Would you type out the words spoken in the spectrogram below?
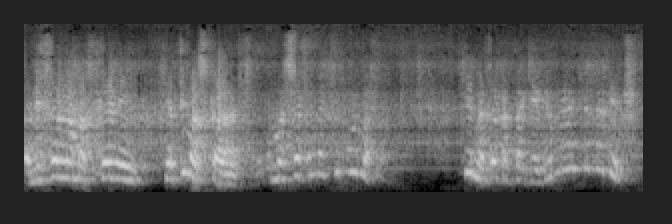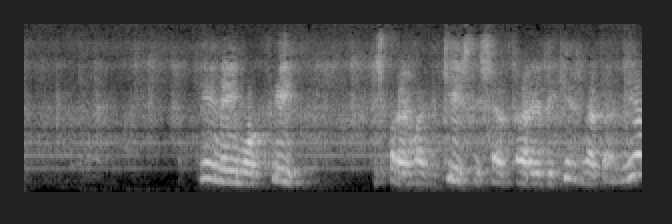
Αν ήθελε να μας κρίνει, γιατί μας κάνεις έτσι. Μας έφερε εκεί που ήμασταν. Και μετά κατακεκριμένα και δεν δείξω. Τι είναι η μορφή της πραγματική, της αρθαρετική μετανία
